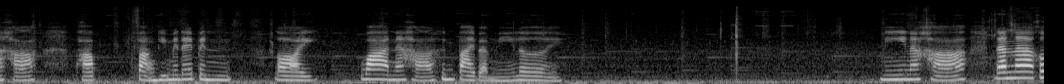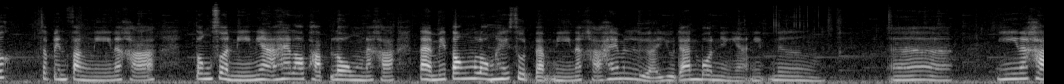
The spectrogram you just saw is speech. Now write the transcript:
นะคะ พับฝั่งที่ไม่ได้เป็นรอยวาดนะคะ ขึ้นไปแบบนี้เลย นี่นะคะ ด้านหน้าก็จะเป็นฝั่งนี้นะคะ ตรงส่วนนี้เนี่ยให้เราพับลงนะคะ แต่ไม่ต้องลงให้สุดแบบนี้นะคะ ให้มันเหลืออยู่ด้านบนอย่างเงี้ยนิดนึงอ่านี่นะคะ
